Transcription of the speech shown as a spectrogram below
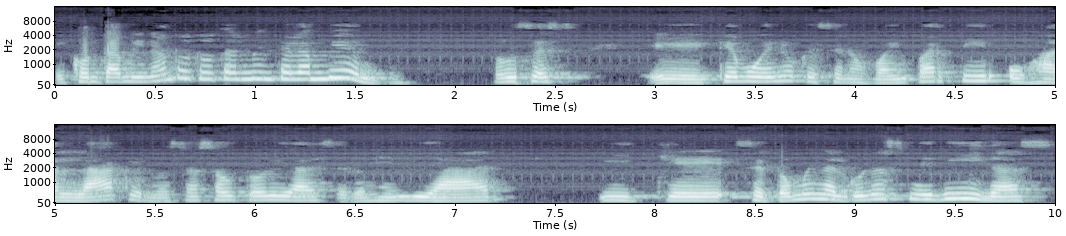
eh, contaminando totalmente el ambiente. Entonces, eh, qué bueno que se nos va a impartir. Ojalá que nuestras autoridades se dejen guiar y que se tomen algunas medidas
